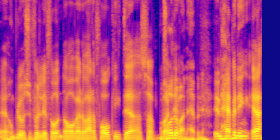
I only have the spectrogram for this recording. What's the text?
Øh, hun blev selvfølgelig forundret over, hvad det var, der foregik der. Og så Jeg troede, det var en happening. en happening, ja.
